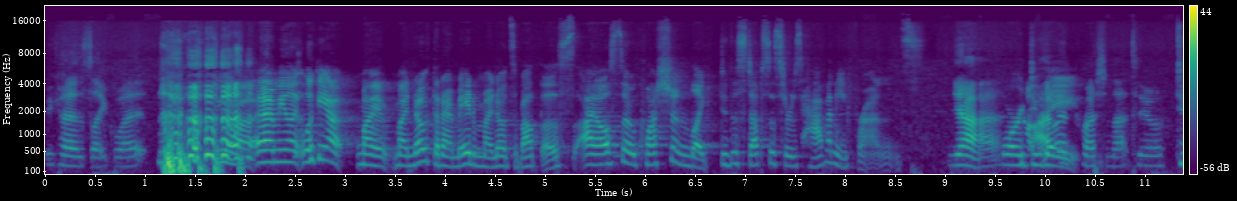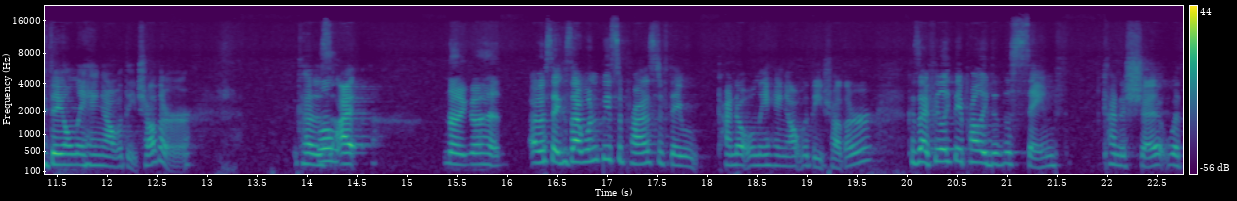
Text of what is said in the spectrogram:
Because like what? yeah, and I mean, like looking at my my note that I made in my notes about this, I also questioned like, do the stepsisters have any friends? Yeah. Or no, do I they- question that too? Do they only hang out with each other? Because Well- I No, go ahead. I would say because I wouldn't be surprised if they kind of only hang out with each other. Because I feel like they probably did the same kind of shit with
